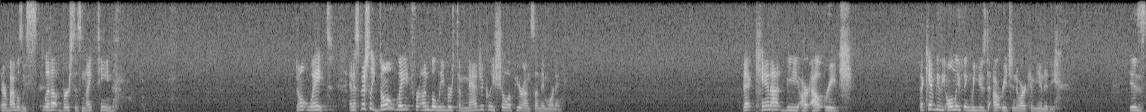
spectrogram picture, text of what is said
in our Bibles we split up verses 19. don't wait. And especially don't wait for unbelievers to magically show up here on Sunday morning. That cannot be our outreach. That can't be the only thing we use to outreach into our community. is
